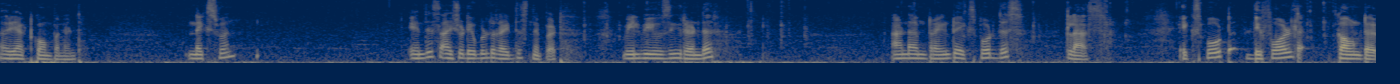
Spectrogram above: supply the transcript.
react component. Next one. In this I should able to write the snippet. We'll be using render and I'm trying to export this class. Export default counter.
